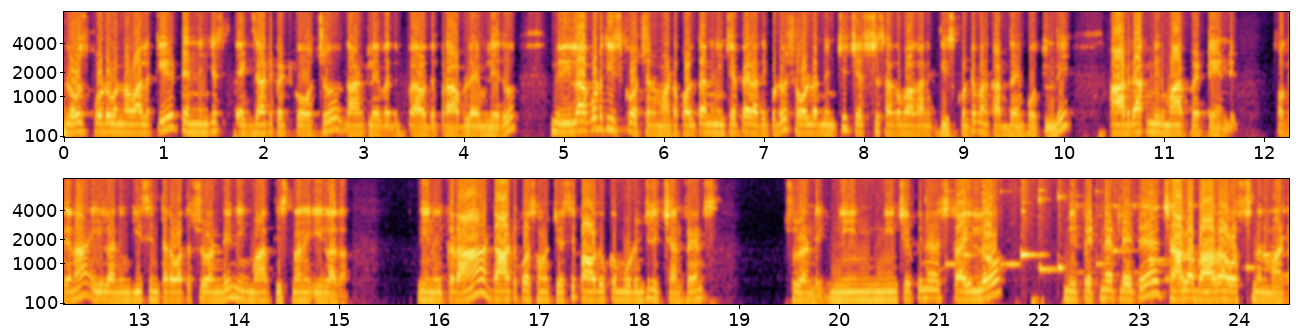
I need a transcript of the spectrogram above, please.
బ్లౌజ్ పొడవు ఉన్న వాళ్ళకి టెన్ ఇంచెస్ ఎగ్జాక్ట్ పెట్టుకోవచ్చు. దాంట్లో ఏది ప్రాబ్లం ఏం లేదు. మీరు ఇలా కూడా తీసుకోవచ్చు అనమాట కొలత నేను చెప్పే కదా ఇప్పుడు షోల్డర్ నుంచి చెస్ట్ సగభాగానికి తీసుకుంటే మనకు అర్థమైపోతుంది. ఆడదాకా మీరు మార్క్ పెట్టేయండి. ఓకేనా? ఇలా నేను గీసిన తర్వాత చూడండి నేను మార్క్ ఇస్తున్నాను ఇలాగా. నేను ఇక్కడ డాట్ కోసం వచ్చేసి పాదుక మూడు ఇంచులు ఇచ్చాను ఫ్రెండ్స్ చూడండి నేను నేను చెప్పిన స్టైల్లో మీరు పెట్టినట్లయితే చాలా బాగా వస్తుందన్నమాట.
